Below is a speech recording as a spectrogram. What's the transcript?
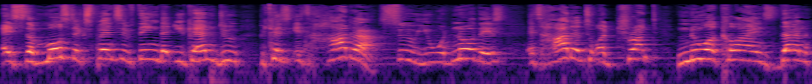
It's the most expensive thing that you can do because it's harder, Sue, you would know this, it's harder to attract newer clients than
